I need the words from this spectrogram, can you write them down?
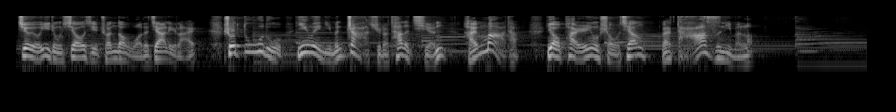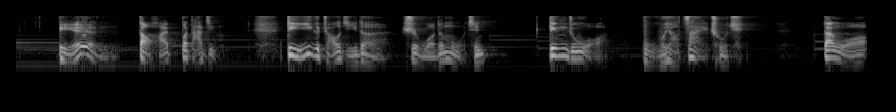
就有一种消息传到我的家里来说，都督因为你们榨取了他的钱，还骂他，要派人用手枪来打死你们了。别人倒还不打紧，第一个着急的。是我的母亲，叮嘱我不要再出去，但我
